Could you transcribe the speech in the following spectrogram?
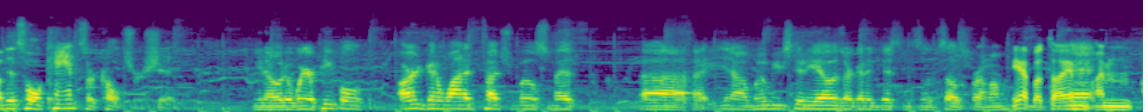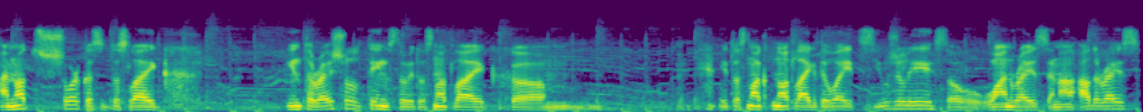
of this whole cancer culture shit. You know, to where people aren't going to want to touch Will Smith. Uh, you know, movie studios are going to distance themselves from them. yeah, but I'm And- I'm I'm not sure because it was like interracial thing, so it was not like. Um, it was not not like the way it's usually so one race and o- other race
